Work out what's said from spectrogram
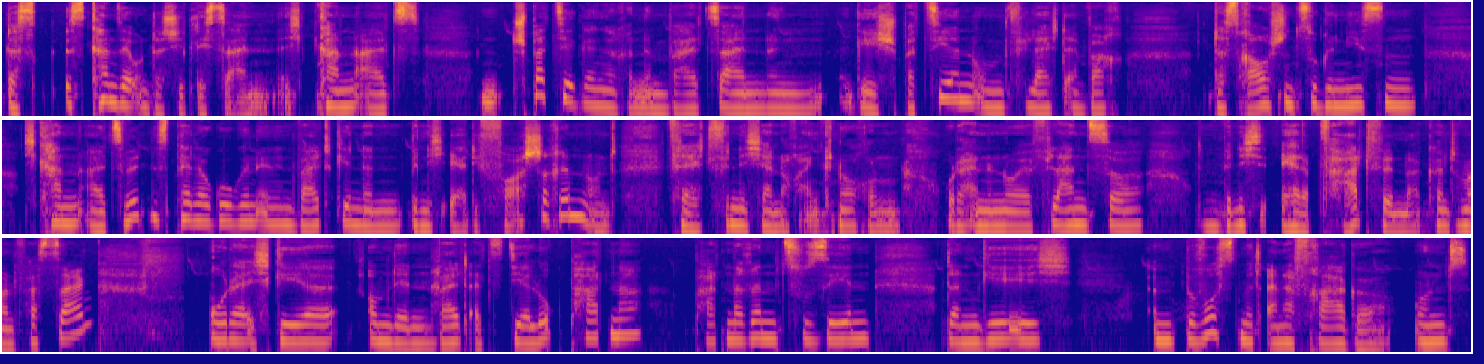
das es kann sehr unterschiedlich sein. Ich kann als Spaziergängerin im Wald sein, dann gehe ich spazieren, um vielleicht einfach das Rauschen zu genießen. Ich kann als Wildnispädagogin in den Wald gehen, dann bin ich eher die Forscherin und vielleicht finde ich ja noch einen Knochen oder eine neue Pflanze. Dann bin ich eher der Pfadfinder, könnte man fast sagen. Oder ich gehe, um den Wald als Dialogpartner Partnerin zu sehen, dann gehe ich ähm, bewusst mit einer Frage und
